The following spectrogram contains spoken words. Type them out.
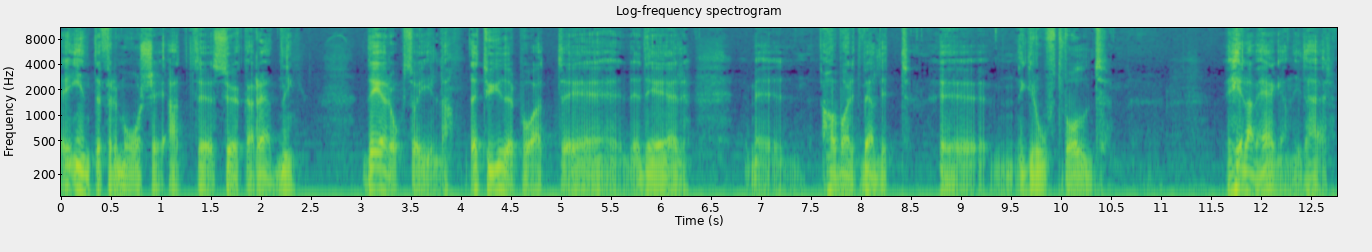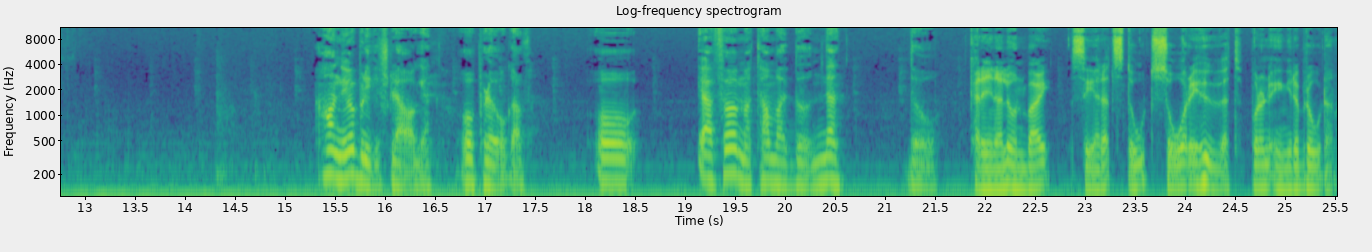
eh, inte förmår sig att eh, söka räddning. Det är också illa. Det tyder på att eh, det är, har varit väldigt grovt våld hela vägen i det här. Han har blivit slagen och plågad. Och jag har för mig att han var bunden då. Karina Lundberg ser ett stort sår i huvudet på den yngre brodern.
